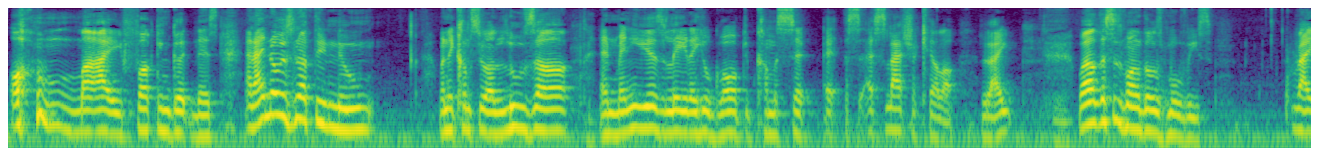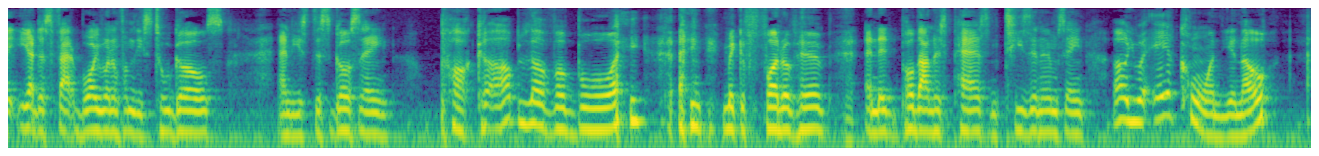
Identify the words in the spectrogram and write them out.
Oh my fucking goodness. And I know it's nothing new when it comes to a loser, and many years later he'll grow up to become a, a, a slasher killer, right? Well, this is one of those movies, right? You got this fat boy running from these two girls, and he's this girl saying, Pucker up, lover boy, and making fun of him, and then pull down his pants and teasing him, saying, Oh, you an acorn, you know?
